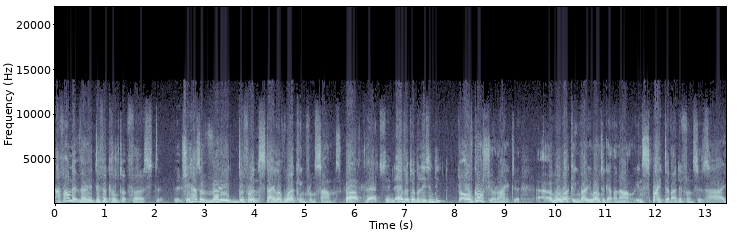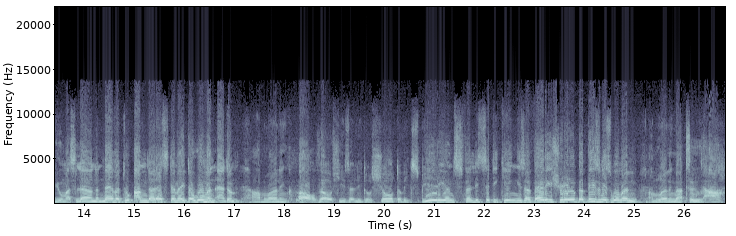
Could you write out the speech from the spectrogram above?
I found it very difficult at first. She has a very different style of working from Sam's. But that's inevitable, isn't it? Oh, of course, you're right. Uh, we're working very well together now, in spite of our differences. Ah, you must learn never to underestimate a woman, Adam. I'm learning. Although she's a little short of experience, Felicity King is a very shrewd businesswoman. I'm learning that too. Ah,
